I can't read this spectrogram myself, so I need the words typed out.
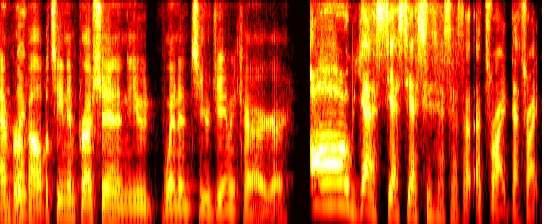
Emperor went... Palpatine impression, and you went into your Jamie Carragher. Oh yes, yes, yes, yes, yes, yes. That's right. That's right.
